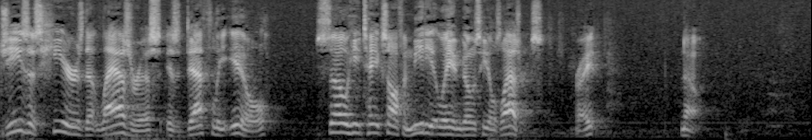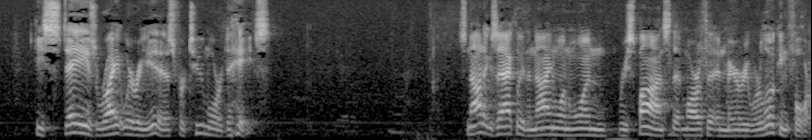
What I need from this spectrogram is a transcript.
Jesus hears that Lazarus is deathly ill, so he takes off immediately and goes heals Lazarus, right? No. He stays right where he is for two more days. It's not exactly the 911 response that Martha and Mary were looking for.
